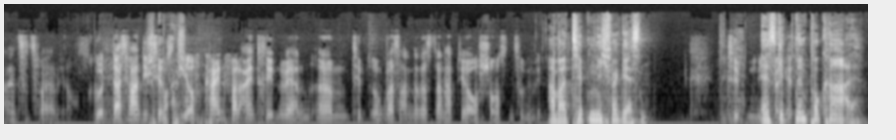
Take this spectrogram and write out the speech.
1 zu 2 habe ich auch. Gut, das waren die Spaß. Tipps, die auf keinen Fall eintreten werden. Ähm, tippt irgendwas anderes, dann habt ihr auch Chancen zu gewinnen. Aber Tippen nicht vergessen. Tippen nicht es gibt vergessen. einen Pokal.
